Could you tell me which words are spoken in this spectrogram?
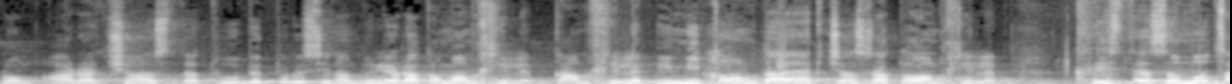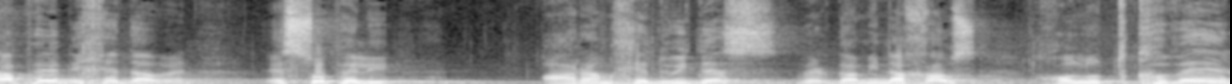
რომ არა ჩანს და თუ ობიექტური სინამდვილეა რატომ ამხილებ? გამხილებ იმიტომ და აქ ჩანს რატო ამხილებ? ქრისტეს მოწაფეები ხედავენ. ეს სოფელი არ ამხედვიდეს ვერ დამინახავს ხოლო თქვენ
